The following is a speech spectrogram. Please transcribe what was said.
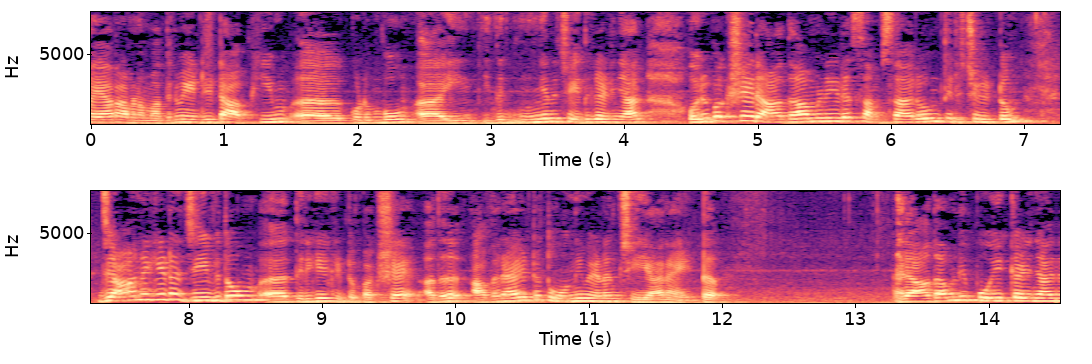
തയ്യാറാവണം. അതിനു വേണ്ടിയിട്ട് അഭിയും കുടുംബവും ഇത് ഇങ്ങനെ കഴിഞ്ഞാൽ ഒരുപക്ഷെ രാധാമണിയുടെ സംസാരവും തിരിച്ചു കിട്ടും ജാനകിയുടെ ജീവിതവും തിരികെ കിട്ടും. പക്ഷേ അത് അവരായിട്ട് തോന്നി വേണം ചെയ്യാനായിട്ട്. രാധാമണി പോയി കഴിഞ്ഞാൽ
